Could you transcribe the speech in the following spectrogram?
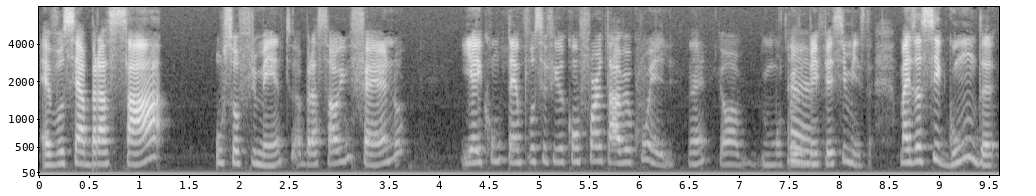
é você abraçar o sofrimento, abraçar o inferno, e aí com o tempo você fica confortável com ele, né? Que é uma, uma coisa É. bem pessimista. Mas a segunda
